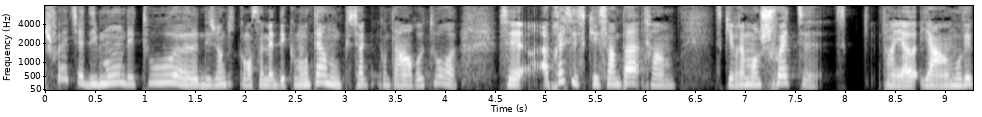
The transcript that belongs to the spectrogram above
chouette, il y a des mondes et tout, euh, des gens qui commencent à mettre des commentaires. Donc c'est vrai que quand t'as un retour, c'est après c'est ce qui est sympa. Enfin, ce qui est vraiment chouette enfin il y a, y a un mauvais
